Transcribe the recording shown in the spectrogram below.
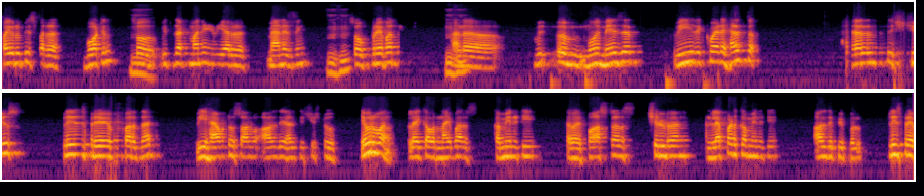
5 rupees per uh, bottle so with that money we are managing mm-hmm. so pray for them. Mm-hmm. and uh, we, um, major we require health health issues please pray for that we have to solve all the health issues to everyone like our neighbors community our pastors children and leper community all the people please pray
